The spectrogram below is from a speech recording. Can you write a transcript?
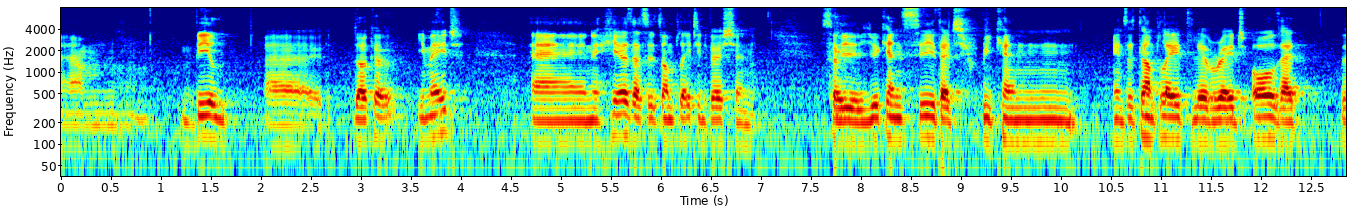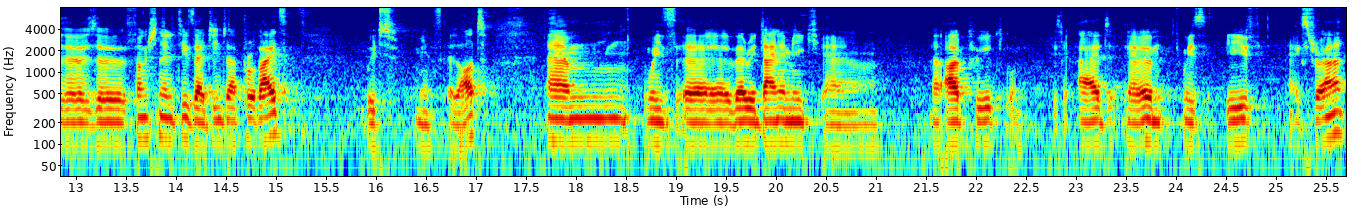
um, build a Docker image. And here's as a templated version. So you, you, can see that we can, in the template, leverage all that the, the functionalities that Jinja provides, which means a lot, um, with a very dynamic uh, output, add um, with if extra.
